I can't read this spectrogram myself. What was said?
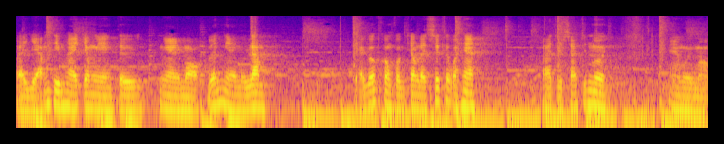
và giảm thêm 200 ngàn từ ngày 1 đến ngày 15 trả góp 0% lãi suất các bạn ha. 3 triệu 690 A11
